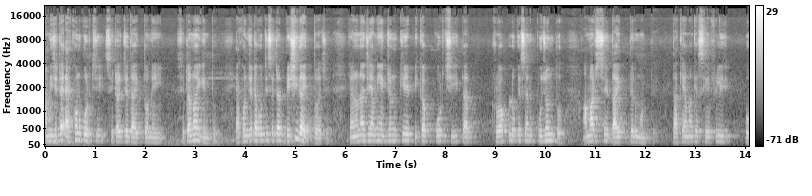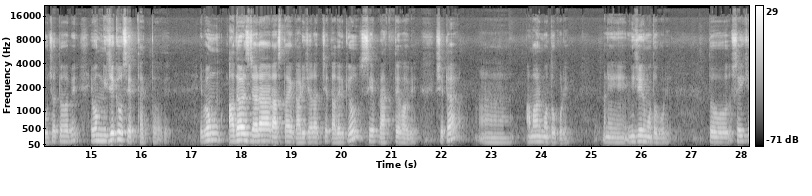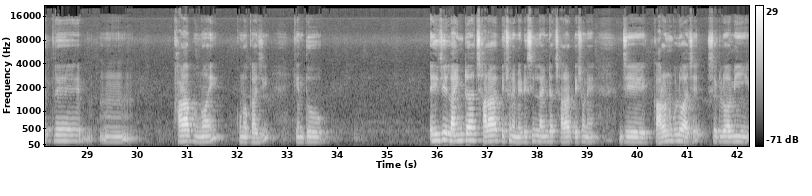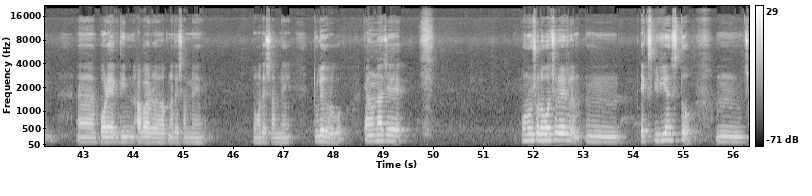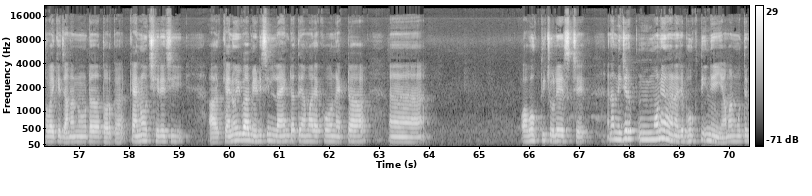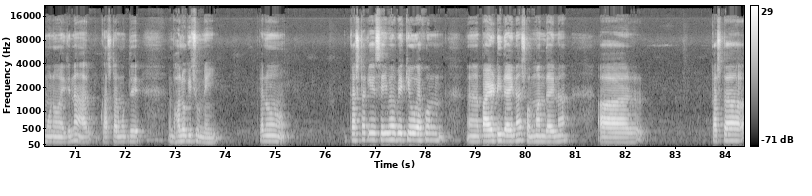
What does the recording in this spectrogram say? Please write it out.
আমি যেটা এখন করছি, সেটার যে দায়িত্ব নেই, সেটা নয় কিন্তু। এখন যেটা করছি, সেটার বেশি দায়িত্ব আছে। কেননা যে আমি একজনকে পিক আপ করছি, তার ড্রপ লোকেশন পর্যন্ত আমার সে দায়িত্বের মধ্যে। তাকে আমাকে সেফলি পৌঁছাতে হবে এবং নিজেকেও সেফ থাকতে হবে। এবং আদার্স যারা রাস্তায় গাড়ি চালাচ্ছে, তাদেরকেও সেফ রাখতে হবে। সেটা আমার মতো করে মানে নিজের মতো করে। তো সেই ক্ষেত্রে খারাপ নয় কোনো কাজই। কিন্তু এই যে লাইনটা ছাড়ার পেছনে মেডিসিন লাইনটা ছাড়ার পেছনে যে কারণগুলো আছে, সেগুলো আমি পরে একদিন আবার আপনাদের সামনে, তোমাদের সামনে তুলে ধরবো। কেননা যে পনেরো ষোলো বছরের এক্সপিরিয়েন্স তো সবাইকে জানানোটা দরকার। কেন ছেড়েছি? আর কেনই বা মেডিসিন লাইনটাতে আমার এখন একটা অভক্তি চলে এসছে? না, নিজের মনে হয় না যে ভক্তি নেই, আমার মধ্যে মনে হয় যে না, আর কাজটার মধ্যে ভালো কিছু নেই। কেন, কাজটাকে সেইভাবে কেউ এখন প্রায়োরিটি দেয় না, সম্মান দেয় না। আর কাজটা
